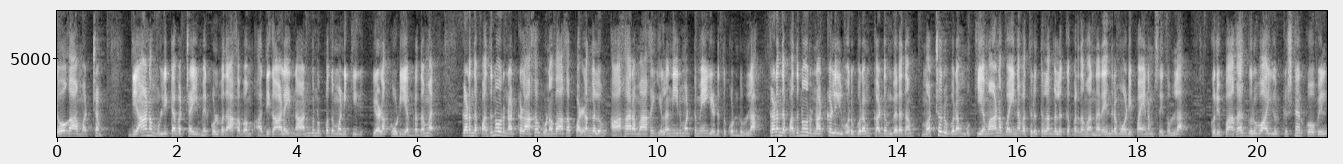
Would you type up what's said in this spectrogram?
யோகா மற்றும் தியானம் உள்ளிட்டவற்றை மேற்கொள்வதாகவும் அதிகாலை நான்கு முப்பது மணிக்கு எழக்கூடிய பிரதமர் கடந்த பதினோரு நாட்களாக உணவாக பழங்களும் ஆகாரமாக இளநீர் மட்டுமே எடுத்துக்கொண்டுள்ளார் கடந்த பதினோரு நாட்களில் ஒருபுறம் கடும் விரதம் மற்றொரு புறம் முக்கியமான வைணவ திருத்தலங்களுக்கு பிரதமர் நரேந்திர மோடி பயணம் செய்துள்ளார். குறிப்பாக குருவாயூர் கிருஷ்ணர் கோவில்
